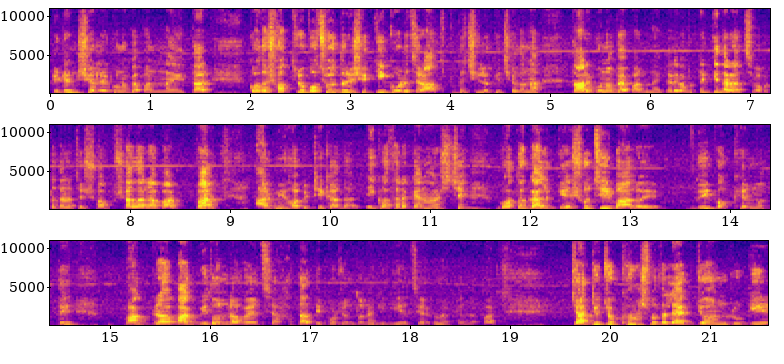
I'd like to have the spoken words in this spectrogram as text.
ক্রিডেন্সিয়ালের কোনো ব্যাপার নাই, তার গত সতেরো বছর ধরে সে কী করেছে, রাজপথে ছিল কি ছিল না, তার কোনো ব্যাপার নাই। তাহলে ব্যাপারটা কী দাঁড়াচ্ছে? ব্যাপারটা দাঁড়াচ্ছে সব সালারা বাটপার আর্মি হবে ঠিকাদার। এই কথাটা কেন আসছে? গতকালকে সচিবালয়ে দুই পক্ষের মধ্যে বাগরা বাঘ বিতণ্ডা হয়েছে, হাতাহাতি পর্যন্ত নাকি গিয়েছে, এরকম একটা ব্যাপার। জাতীয় চক্ষু হাসপাতালে একজন রুগীর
